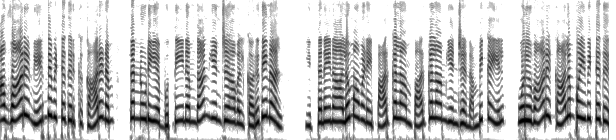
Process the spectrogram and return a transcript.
அவ்வாறு நேர்ந்து விட்டதற்கு காரணம் தன்னுடைய புத்தீனம்தான் என்று அவள் கருதினாள். இத்தனை நாளும் அவனை பார்க்கலாம் பார்க்கலாம் என்ற நம்பிக்கையில் ஒருவாறு காலம் போய்விட்டது.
